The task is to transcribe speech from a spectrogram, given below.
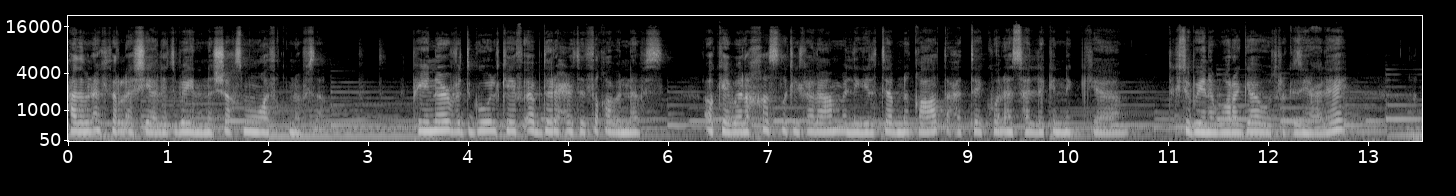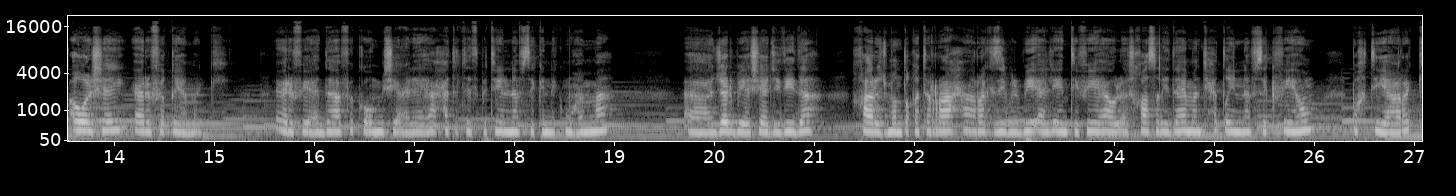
هذا من أكثر الأشياء اللي تبين أن الشخص مو واثق بنفسه. بينر تقول كيف أبدأ رحلة الثقة بالنفس. أوكي بلخص لك الكلام اللي قلته بنقاط حتى يكون أسهل لك إنك آه، تكتبينه بورقة وتركزين عليه. أول شيء اعرفي قيمك. اعرفي أهدافك وامشي عليها حتى تثبتين لنفسك إنك مهمة. جربي أشياء جديدة خارج منطقة الراحة. ركزي بالبيئة اللي أنت فيها والأشخاص اللي دايما تحطين نفسك فيهم باختيارك.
